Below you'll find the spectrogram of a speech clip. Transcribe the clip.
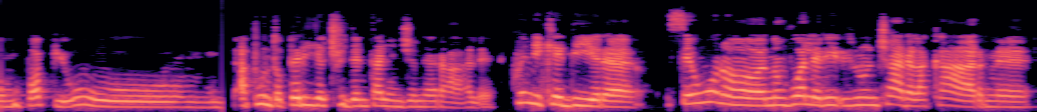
un po' più appunto per gli occidentali in generale. Quindi che dire, se uno non vuole rinunciare alla carne,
